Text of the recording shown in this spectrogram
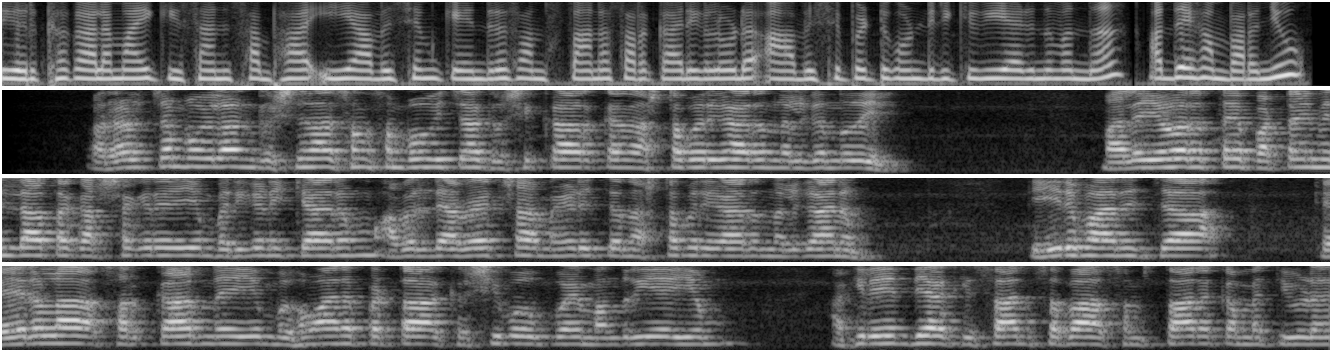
ദീർഘകാലമായി കിസാൻ സഭ ഈ ആവശ്യം കേന്ദ്ര സംസ്ഥാന സർക്കാരുകളോട് ആവശ്യപ്പെട്ടുകൊണ്ടിരിക്കുകയായിരുന്നുവെന്ന് അദ്ദേഹം പറഞ്ഞു. വരൾച്ച മൂലം കൃഷിനാശം സംഭവിച്ച കൃഷിക്കാർക്ക് നഷ്ടപരിഹാരം നൽകുന്നതിൽ മലയോരത്തെ പട്ടയമില്ലാത്ത കർഷകരെയും പരിഗണിക്കാനും അവരുടെ അപേക്ഷ മേടിച്ച നഷ്ടപരിഹാരം നൽകാനും തീരുമാനിച്ച കേരള സർക്കാരിനെയും ബഹുമാനപ്പെട്ട കൃഷി വകുപ്പ് മന്ത്രിയെയും അഖിലേന്ത്യാ കിസാൻ സഭ സംസ്ഥാന കമ്മിറ്റിയുടെ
